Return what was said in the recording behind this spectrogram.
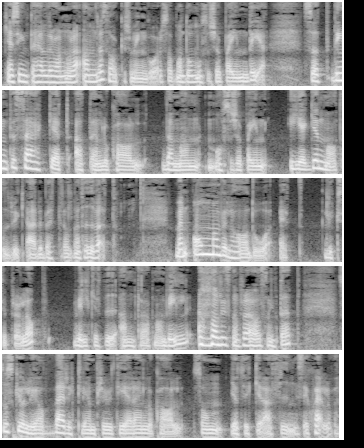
kanske inte heller har några andra saker som ingår så att man då måste köpa in det. Så att det är inte säkert att en lokal där man måste köpa in egen mat och dryck är det bättre alternativet. Men om man vill ha då ett lyxigt bröllop vilket vi antar att man vill om man lyssnar på det här avsnittet, så skulle jag verkligen prioritera en lokal som jag tycker är fin i sig själv.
